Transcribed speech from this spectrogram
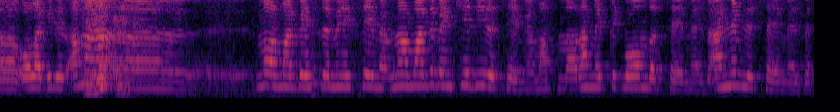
e, olabilir ama e, normal beslemeyi sevmiyorum. Normalde ben kediyi de sevmiyorum aslında. Rahmetlik babam da sevmezdi. Annem de sevmezdi.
